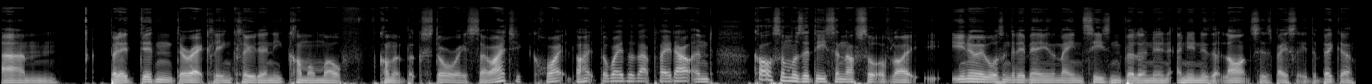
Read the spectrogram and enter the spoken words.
Um, but it didn't directly include any Commonwealth comic book stories, so I actually quite liked the way that that played out. And Carlson was a decent enough sort of like you knew he wasn't going to be the main season villain, and, and you knew that Lance is basically the bigger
